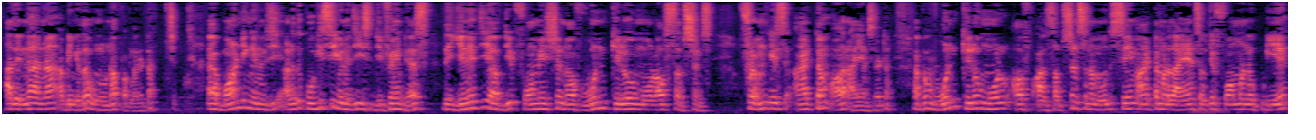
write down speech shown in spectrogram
அது என்ன அப்படிங்கிறத ஒன்னு ஒன்றா பார்க்கலாம் ரைட்டா பாண்டிங் எனர்ஜி அல்லது cohesive energy is defined as the energy of the formation of one kilo mole of substance from is atom or ions right அப்போ one kilo mole of substance நம்ம வந்து சேம் ஆட்டம் அல்லது அயன்ஸ் வச்சு ஃபார்ம் பண்ணக்கூடிய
